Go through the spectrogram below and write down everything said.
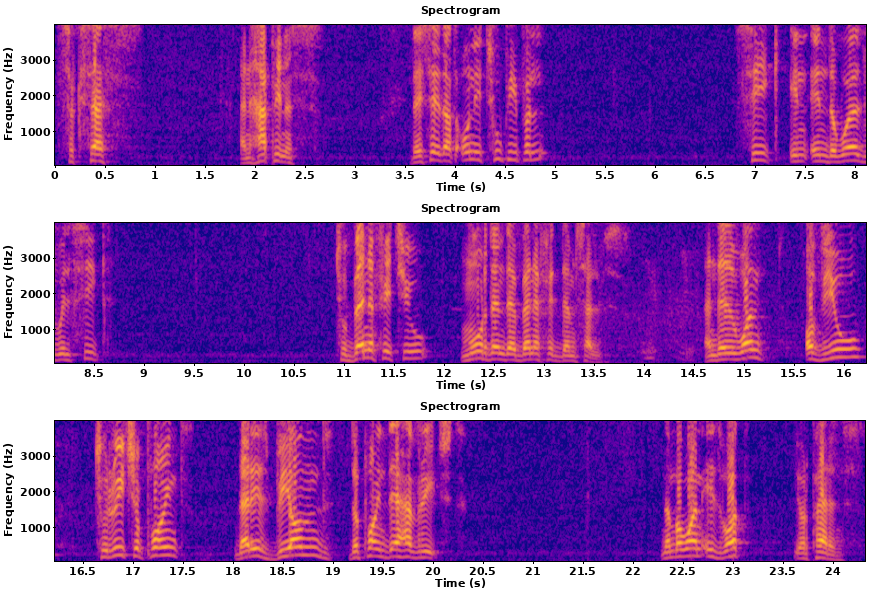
success and happiness. They say that only two people seek in, in the world will seek to benefit you more than they benefit themselves. And they want of you to reach a point that is beyond the point they have reached. Number one is what? Your parents.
